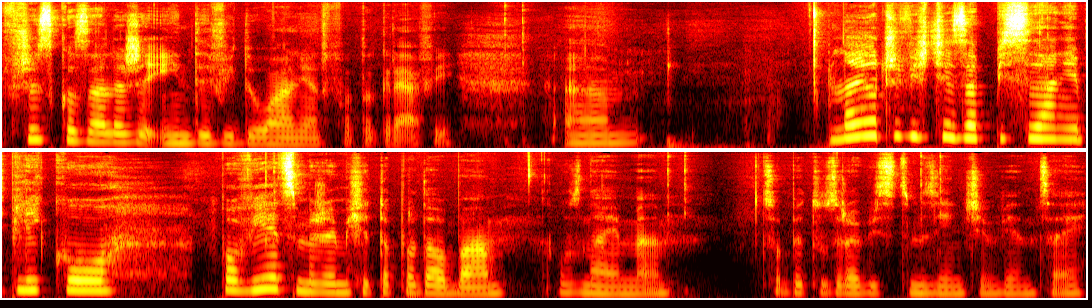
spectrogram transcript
Wszystko zależy indywidualnie od fotografii. No i oczywiście zapisanie pliku. Powiedzmy, że mi się to podoba. Uznajmy, co by tu zrobić z tym zdjęciem więcej.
